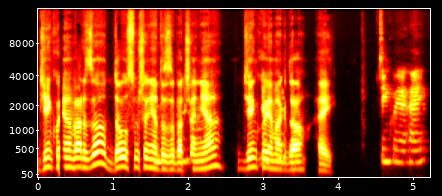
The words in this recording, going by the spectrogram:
Dziękujemy bardzo. Do usłyszenia, do zobaczenia. Dziękuję, Magdo. Hej. Dziękuję, hej.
